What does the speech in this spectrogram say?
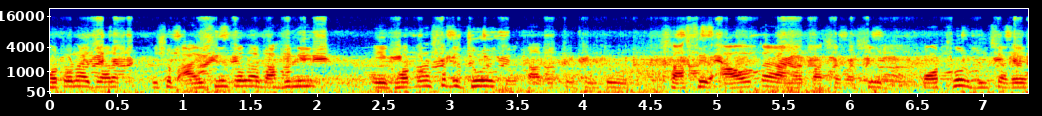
ঘটনায় যারা, যেসব আইন শৃঙ্খলা বাহিনী এই ঘটনার সাথে জড়িত, তাদেরকে কিন্তু শাস্তির আওতায় আনার পাশাপাশি কঠোর বিচারের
